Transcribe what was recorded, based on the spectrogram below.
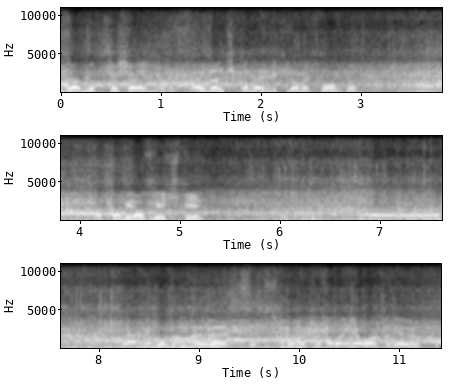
Güzel yokuş aşağı iniyoruz. Evden çıkalı 50 kilometre oldu. Hatta biraz geçti. Ee, yani buradan eve 8 kilometre falan ya vardır ya yoktur.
